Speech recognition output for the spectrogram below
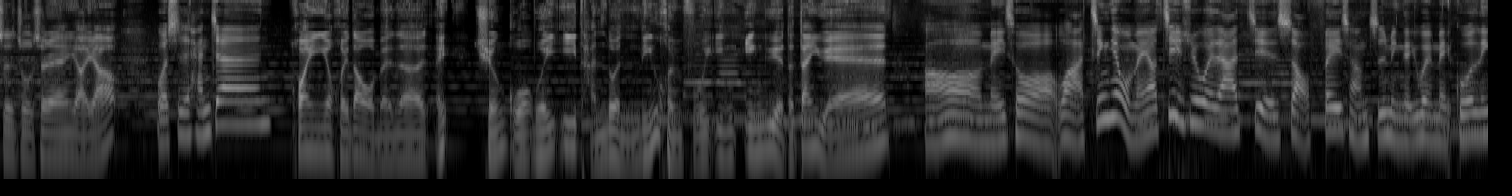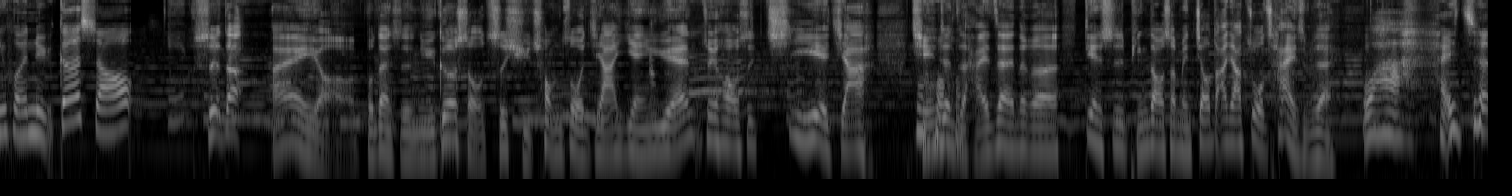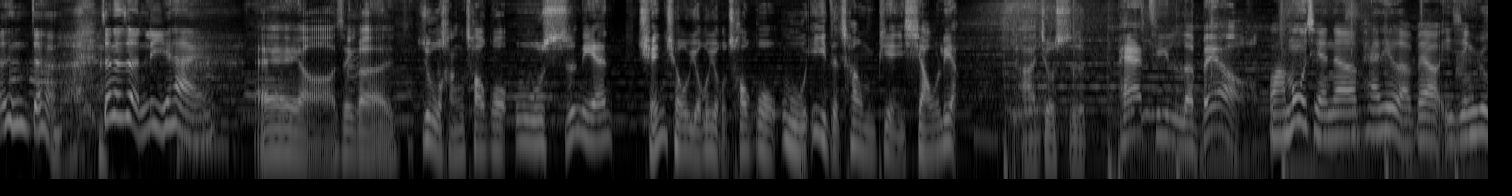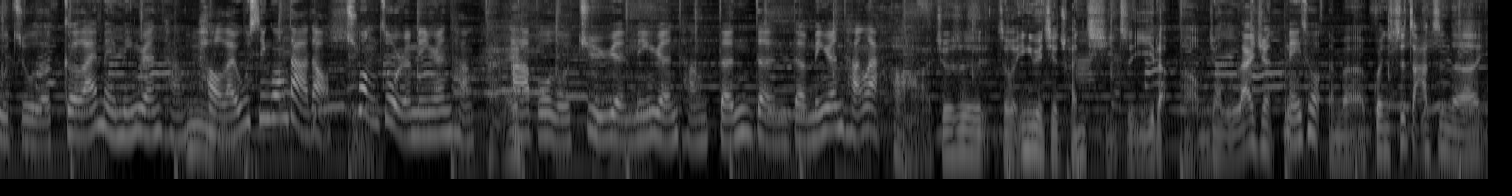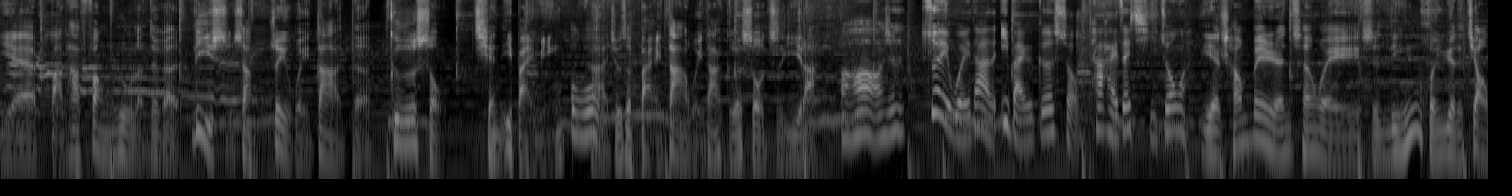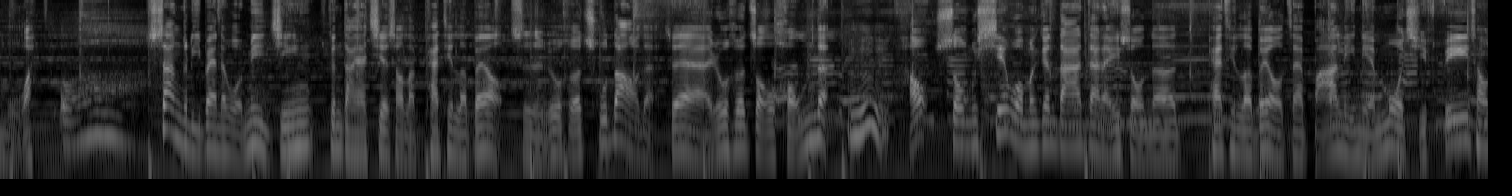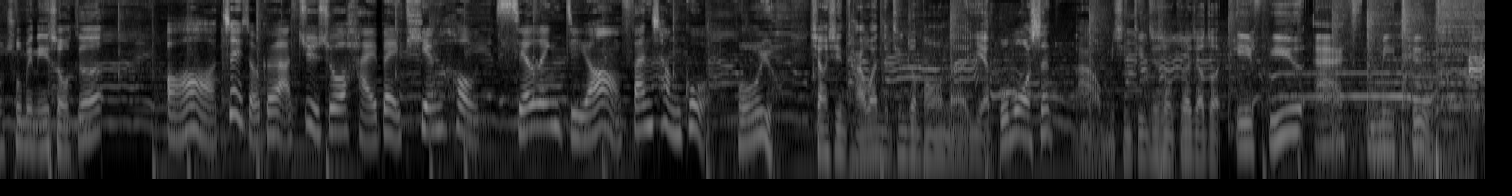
是主持人瑶瑶，我是韩真，欢迎又回到我们的哎全国唯一谈论灵魂福音音乐的单元。哦，没错，哇，今天我们要继续为大家介绍非常知名的一位美国灵魂女歌手。是的。哎呦，不但是女歌手、词曲创作家、演员，最后是企业家。前一阵子还在那个电视频道上面教大家做菜，是不是？哇，还真的，真的是很厉害。哎呦，这个入行超过五十年，全球拥有超过五亿的唱片销量，他就是 Patti LaBelle。哇，目前呢，Patty LaBelle 已经入驻了葛莱美名人堂、好莱坞星光大道、创作人名人堂、阿波罗剧院名人堂等等的名人堂啦。啊，就是这个音乐界传奇之一了啊，我们叫 Legend。没错。那么《滚石》杂志呢，也把它放入了这个历史上最伟大的歌手。前一百名啊，就是百大伟大歌手之一啦。哦，是最伟大的一百个歌手，他还在其中啊。也常被人称为是灵魂乐的教母啊。哦，上个礼拜呢，我们已经跟大家介绍了 Patti LaBelle 是如何出道的，是，如何走红的。嗯，好，首先我们跟大家带来一首呢，Patti LaBelle 在八零年末期非常出名的一首歌。哦，这首歌啊，据说还被天后 Celine Dion 翻唱过。哦哟，相信台湾的听众朋友呢也不陌生啊。我们先听这首歌，叫做 If You Ask Me To。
